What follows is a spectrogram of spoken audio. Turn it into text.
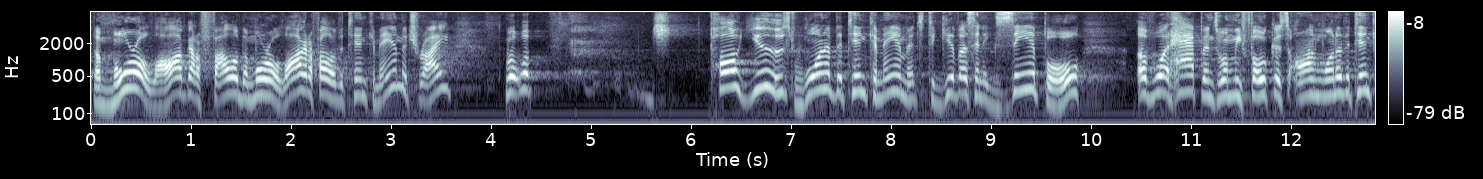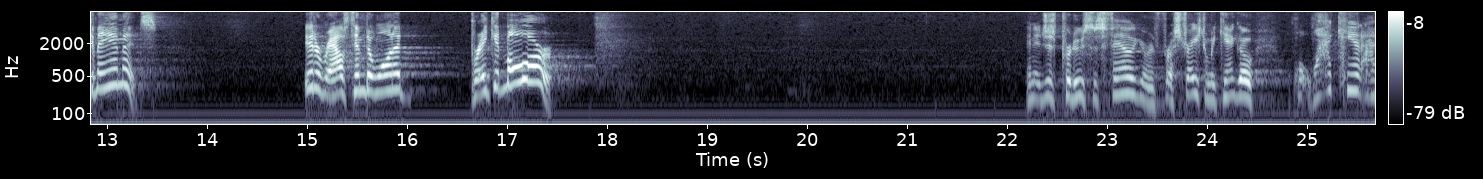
the moral law. I've got to follow the moral law. I've got to follow the Ten Commandments, right? Well, well Paul used one of the Ten Commandments to give us an example of what happens when we focus on one of the Ten Commandments. It aroused him to want to break it more. And it just produces failure and frustration. We can't go, well, why can't I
